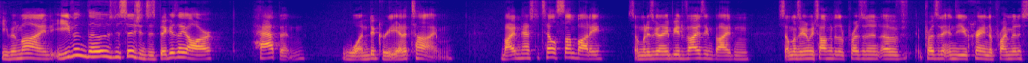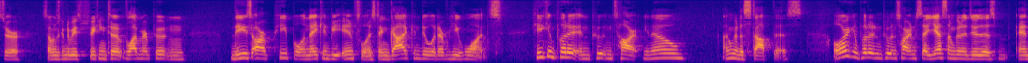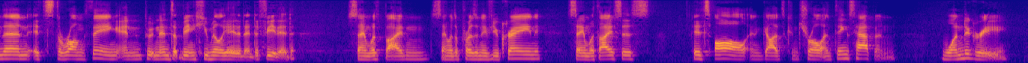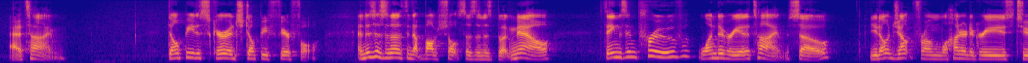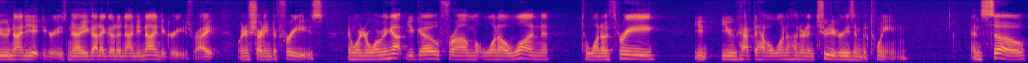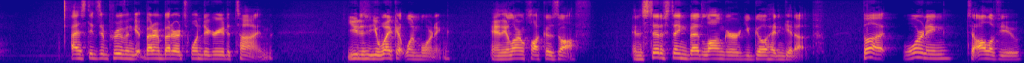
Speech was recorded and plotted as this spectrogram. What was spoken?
Keep in mind, even those decisions, as big as they are, happen one degree at a time. Biden has to tell somebody, somebody's going to be advising Biden, Someone's going to be talking to the president of president in the Ukraine, the prime minister. Someone's going to be speaking to Vladimir Putin. These are people and they can be influenced and God can do whatever he wants. He can put it in Putin's heart, you know, I'm going to stop this. Or he can put it in Putin's heart and say, yes, I'm going to do this, and then it's the wrong thing, and Putin ends up being humiliated and defeated. Same with Biden, same with the president of Ukraine, same with ISIS. It's all in God's control, and things happen one degree at a time. Don't be discouraged, don't be fearful. And this is another thing that Bob Schultz says in his book. Now, things improve one degree at a time. So, you don't jump from 100 degrees to 98 degrees. Now you got to go to 99 degrees, right? When you're starting to freeze. And when you're warming up, you go from 101 to 103. You, you have to have a 102 degrees in between. And so, as things improve and get better and better, it's one degree at a time. You, just, you wake up one morning and the alarm clock goes off. And instead of staying in bed longer, you go ahead and get up. But, warning to all of you,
